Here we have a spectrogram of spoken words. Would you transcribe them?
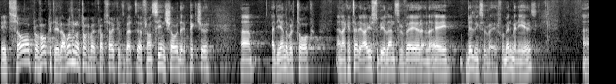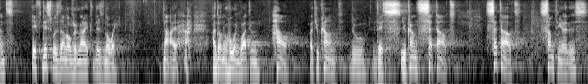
It's so provocative. I wasn't going to talk about crop circles, but uh, Francine showed a picture um, at the end of her talk, and I can tell you, I used to be a land surveyor and a building surveyor for many, many years. And if this was done overnight, there's no way. Now, I, I don't know who and what and how, but you can't do this. You can't set out, set out something like this.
